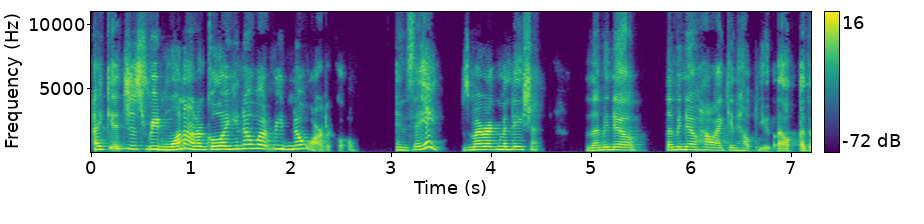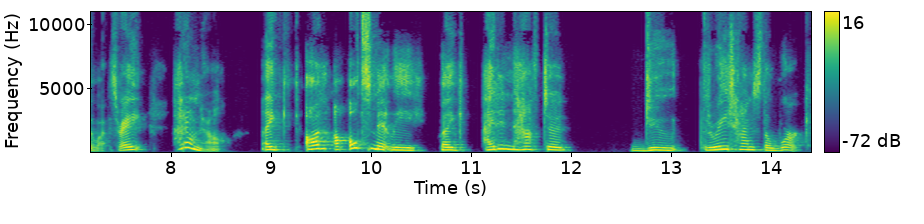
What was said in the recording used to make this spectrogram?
I could just read one article, or you know what, read no article and say, hey, this is my recommendation. Let me know. Let me know how I can help you otherwise, right? I don't know. Like ultimately, like I didn't have to do three times the work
